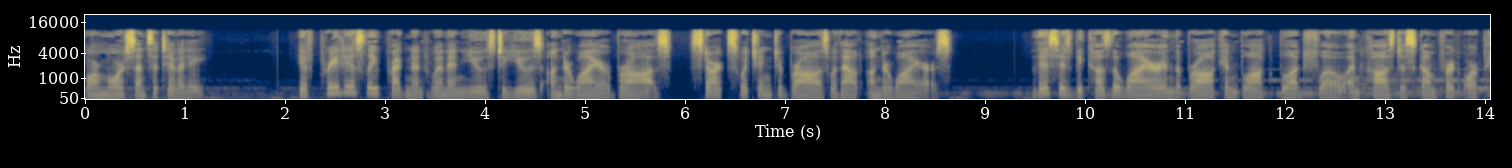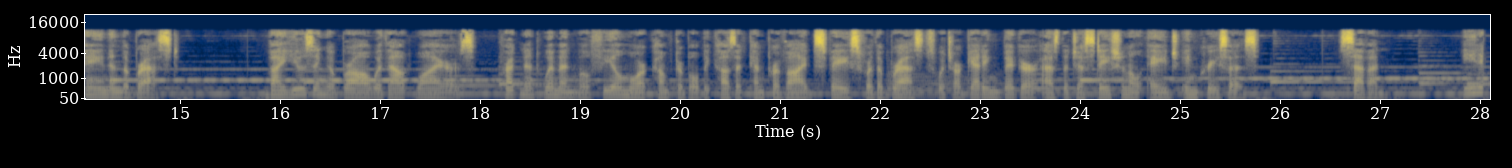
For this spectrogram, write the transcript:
or more sensitivity. If previously pregnant women used to use underwire bras, start switching to bras without underwires. This is because the wire in the bra can block blood flow and cause discomfort or pain in the breast. By using a bra without wires, pregnant women will feel more comfortable because it can provide space for the breasts which are getting bigger as the gestational age increases. 7. Eating,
